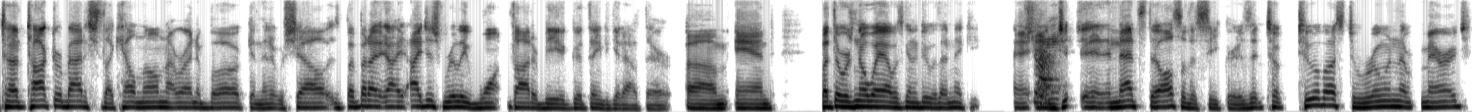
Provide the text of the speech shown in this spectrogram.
to talk to her about it she's like hell no i'm not writing a book and then it was shell but but i i, I just really want thought it'd be a good thing to get out there um and but there was no way i was going to do it without nikki and, Sure. and, and that's the also the secret is it took two of us to ruin the marriage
